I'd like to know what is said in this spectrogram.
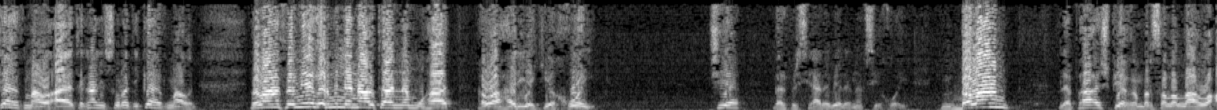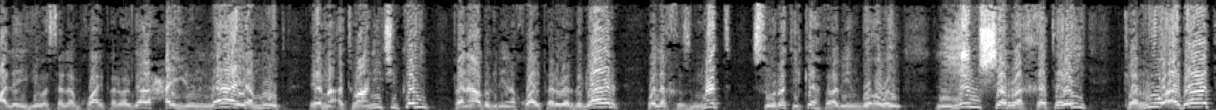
كهف ما آيات كاني سورة كهف ما بلان فرمي اگر من لناوتان نموهات أو هر يكي خوي چیە بەرپرسیارە بێ لە نفسی خۆی بەڵام لە پاش پێغمبەر صلى الله عليه وسلم خوای پەروەردگار حي لا يموت ئێمە ئەتوانی چی بکەین پەنا بگرینە خوای پەروەردگار و لە خزمەت سوورەتی کەفا بین بۆ ئەوەی لەم شەڕە خەتەرەی کە ڕوو ئەدات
